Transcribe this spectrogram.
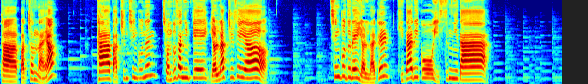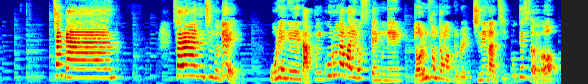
다 맞췄나요? 다 맞춘 친구는 전도사님께 연락 주세요. 친구들의 연락을 기다리고 있습니다. 잠깐! 사랑하는 친구들, 올해는 나쁜 코로나 바이러스 때문에 여름 성경학교를 진행하지 못했어요.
